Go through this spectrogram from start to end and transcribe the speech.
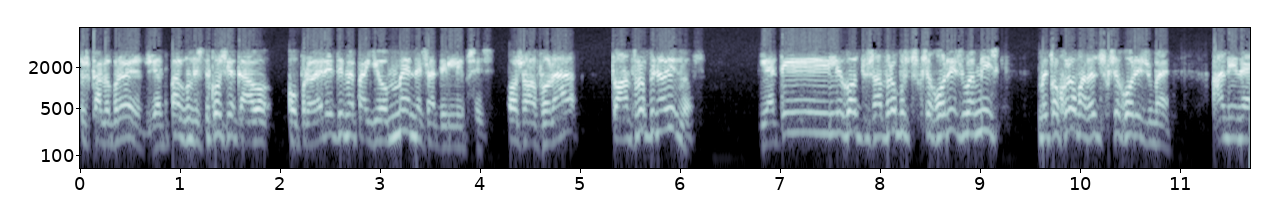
στους καλοπροαίρετους. Γιατί υπάρχουν δυστυχώς και κακοπροαίρετοι με παγιωμένες αντιλήψεις όσον αφορά το ανθρώπινο είδος. Γιατί λίγο τους ανθρώπους τους ξεχωρίζουμε εμείς με το χρώμα, δεν τους ξεχωρίζουμε αν είναι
